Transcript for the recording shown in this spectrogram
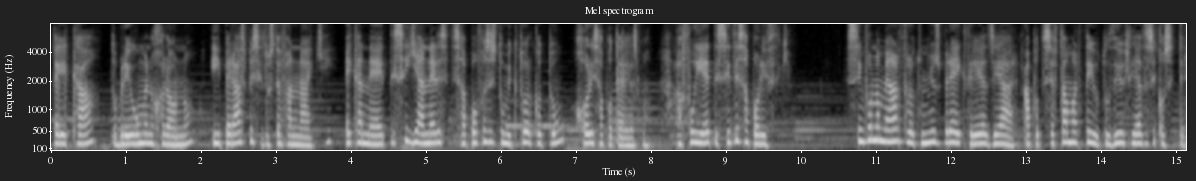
Τελικά, τον προηγούμενο χρόνο, η υπεράσπιση του Στεφανάκη έκανε αίτηση για ανέρεση της απόφασης του μεικτού ορκωτού χωρίς αποτέλεσμα, αφού η αίτησή της απορρίφθηκε. Σύμφωνα με άρθρο του newsbreak.gr από τις 7 Μαρτίου του 2023,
